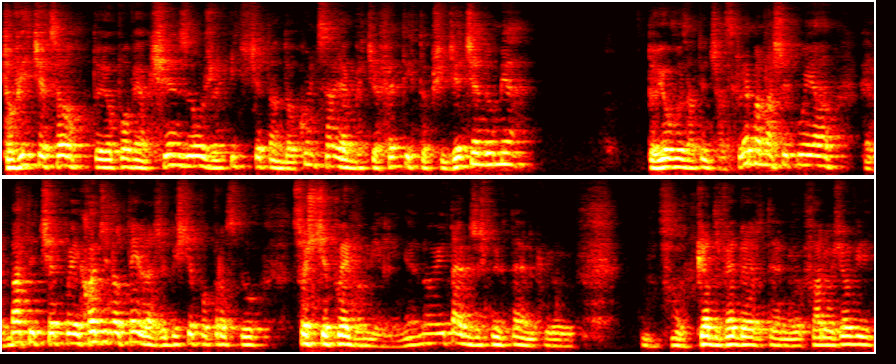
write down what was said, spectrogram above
to wiecie co, to ja opowiem księdzu, że idźcie tam do końca, jak będziecie fetych, to przyjdziecie do mnie. To Jowo za ten czas chleba naszykuję, herbaty ciepłej, chodzi no tyle, żebyście po prostu coś ciepłego mieli, nie? No i tak, żeśmy ten Piotr Weber, ten Faroziowi,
